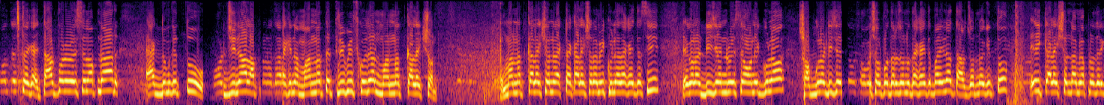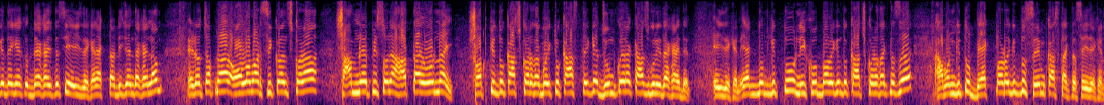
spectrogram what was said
পঞ্চাশ টাকায়। তারপরে রয়েছিল আপনার একদম কিন্তু অরিজিনাল আপনারা যারা কিনা মান্নাতের থ্রি পিস খোঁজেন, মান্নাত কালেকশন মান্নাত কালেকশনের একটা কালেকশন আমি খুলে দেখাইতেছি। এগুলো ডিজাইন রয়েছে অনেকগুলো। সবগুলো ডিজাইন তো সবাই স্বল্পতার জন্য দেখাইতে পারি না, তার জন্য কিন্তু এই কালেকশনটা আমি আপনাদেরকে দেখে দেখাইতেছি। এই দেখেন, একটা ডিজাইন দেখাইলাম। এটা হচ্ছে আপনার অল ওভার সিকোয়েন্স করা, সামনে, পিছনে, হাতায় ওর নাই সব কিন্তু কাজ করা থাকবে। একটু কাজ থেকে জুম করে কাজগুলি দেখাই দেন। এই দেখেন, একদম কিন্তু নিখুঁতভাবে কিন্তু কাজ করা থাকতেছে এমন কিন্তু ব্যাক পার্টও কিন্তু সেম কাজ থাকতেছে। এই দেখেন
